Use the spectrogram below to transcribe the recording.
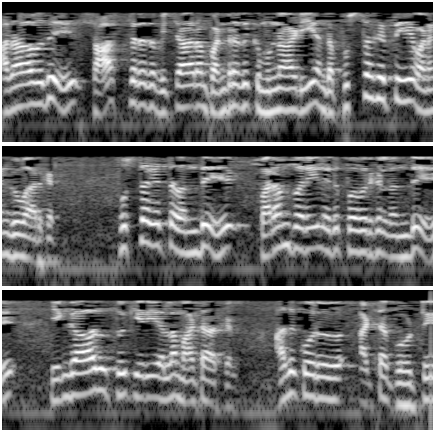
அதாவது சாஸ்திரத விசாரம் பண்றதுக்கு முன்னாடியே அந்த புஸ்தகத்தையே வணங்குவார்கள். புஸ்தகத்தை வந்து பரம்பரையில் இருப்பவர்கள் வந்து எங்காவது தூக்கி எறியெல்லாம் மாட்டார்கள். அதுக்கு ஒரு அட்டை போட்டு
